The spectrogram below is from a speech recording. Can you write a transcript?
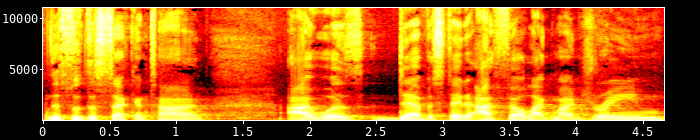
This was the second time. I was devastated. I felt like my dream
